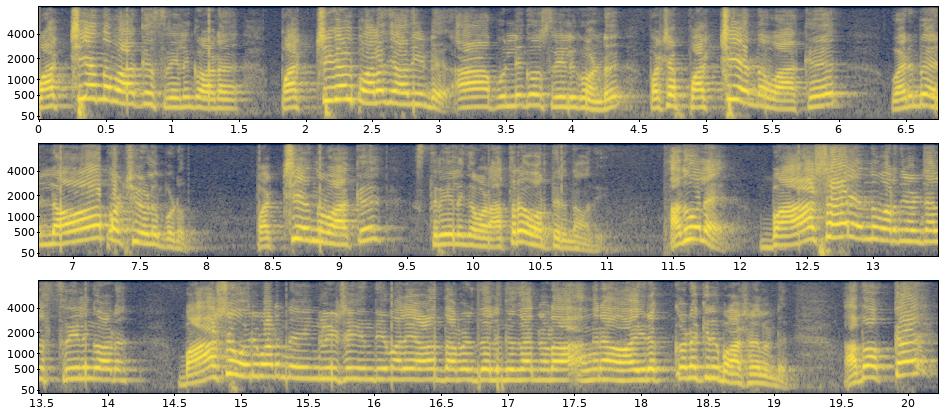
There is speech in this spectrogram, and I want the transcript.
പക്ഷി എന്ന വാക്ക് സ്ത്രീലിംഗമാണ്. പക്ഷികൾ പല ജാതിയുണ്ട്. ആ പുല്ലിംഗവും സ്ത്രീലിംഗവും ഉണ്ട്. പക്ഷെ പക്ഷി എന്ന വാക്ക് വരുമ്പോൾ എല്ലാ പക്ഷികളും പെടും. പക്ഷി എന്ന വാക്ക് സ്ത്രീലിംഗമാണ്. അത്ര ഓർത്തിരുന്നാൽ മതി. അതുപോലെ ഭാഷ എന്ന് പറഞ്ഞു കഴിഞ്ഞാൽ സ്ത്രീലിംഗമാണ്. ഭാഷ ഒരുപാടുണ്ട്. ഇംഗ്ലീഷ് ഹിന്ദി മലയാളം തമിഴ് തെലുങ്ക് കന്നഡ അങ്ങനെ ആയിരക്കണക്കിന് ഭാഷകളുണ്ട്. അതൊക്കെ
